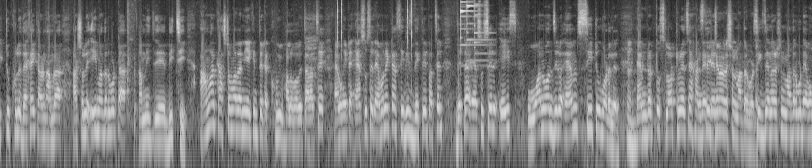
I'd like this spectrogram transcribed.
একটু খুলে দেখাই কারণ আমরা আসলে এই মাদারবোর্ডটা আমি দিচ্ছি। আমার কাস্টমাররা নিয়ে কিন্তু এটা খুবই ভালোভাবে চালাচ্ছে এবং এটা অ্যাসুসের এমন একটা সিরিজ দেখতেই পাচ্ছেন যেটা অ্যাসুসের H one one zero M C two মডেলের এম ডট টু স্লট রয়েছে hundred generation motherboard six generation motherboard এবং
